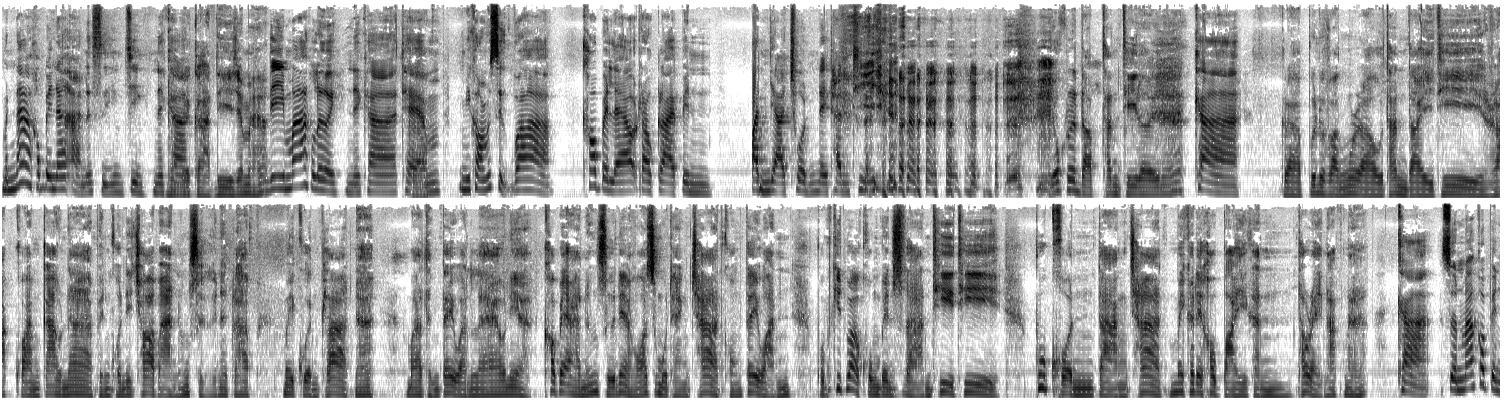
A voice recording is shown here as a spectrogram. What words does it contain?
มันน่าเข้าไปนั่งอ่านหนังสือจริง ๆ นะบรคะรยากาศดีใช่ไหมฮะดีมากเลยนะคะ แถมมีความรู้สึกว่าเข้าไปแล้วเรากลายเป็น ปัญญาชนในทันที ยกระดับทันทีเลยนะ ค่ะกราบผู้ฟังของเราท่านใดที่รักความก้าวหน้าเป็นคนที่ชอบอ่านหนังสือนะครับ ไม่ควรพลาดนะ มาถึงไต้หวันแล้วเนี่ยเข้าไปอ่านหนังสือในหอสมุดแห่งชาติของไต้หวัน ผมคิดว่าคงเป็นสถานที่ที่ผู้คนต่างชาติไม่ค่อยได้เข้าไปกันเท่าไหร่นักนะ ค่ะ ส่วนมากก็เป็น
